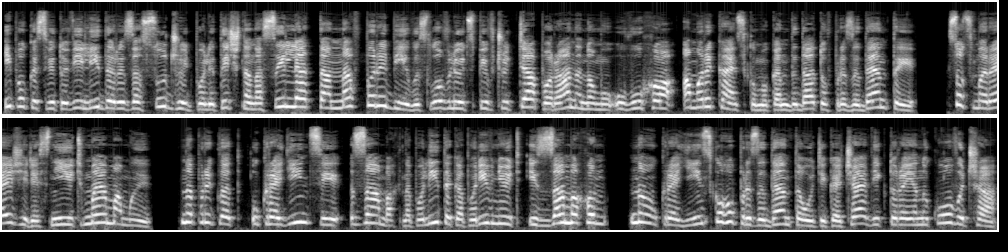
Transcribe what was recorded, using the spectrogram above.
І поки світові лідери засуджують політичне насилля та навперебій висловлюють співчуття пораненому у вухо американському кандидату в президенти, соцмережі рясніють мемами. Наприклад, українці замах на політика порівнюють із замахом на українського президента утікача Віктора Януковича,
